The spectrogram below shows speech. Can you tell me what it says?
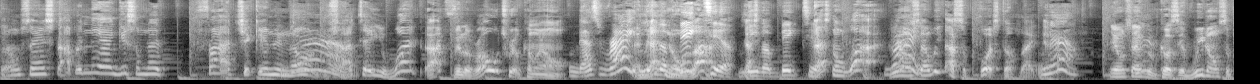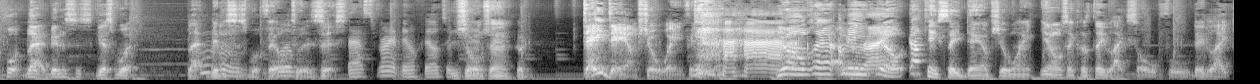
know what I'm saying? Stop in there and get some of that fried chicken and all. Yeah. I tell you what, I feel a road trip coming on. That's right. And Leave that's a no big lie. tip. That's- Leave a big tip. That's no lie. You know what I'm saying? We got to support stuff like that. yeah. You know what I'm saying? Yeah. Because if we don't support black businesses, guess what? Black Mm-mm. businesses will fail Well, to exist. That's right. They'll fail to. You see what I'm saying? They damn sure ain't. You know what I'm saying? I mean, Right. you know, I can't say damn sure ain't. You know what I'm saying? Because they like soul food. They like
